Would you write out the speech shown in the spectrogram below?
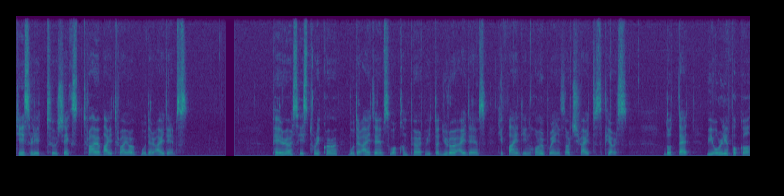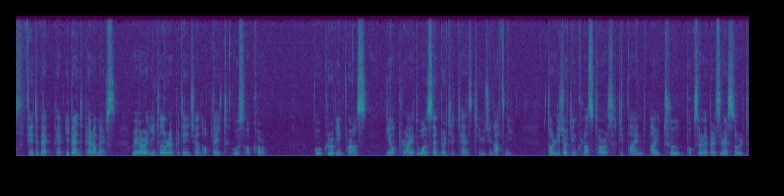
This led to six trial-by-trial model RDMs. Various historical model RDMs were compared with the neural RDMs defined in whole brain searchlight spheres. Note that we only focus feedback event beta maps where internal representation update would occur. For group inference, we applied one sample t-test using AFNI. The resulting clusters defined by two voxel level thresholds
